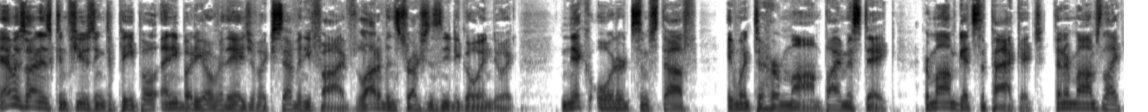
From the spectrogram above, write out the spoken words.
Amazon is confusing to people, anybody over the age of like 75. A lot of instructions need to go into it. Nick ordered some stuff. It went to her mom by mistake. Her mom gets the package. Then her mom's like,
